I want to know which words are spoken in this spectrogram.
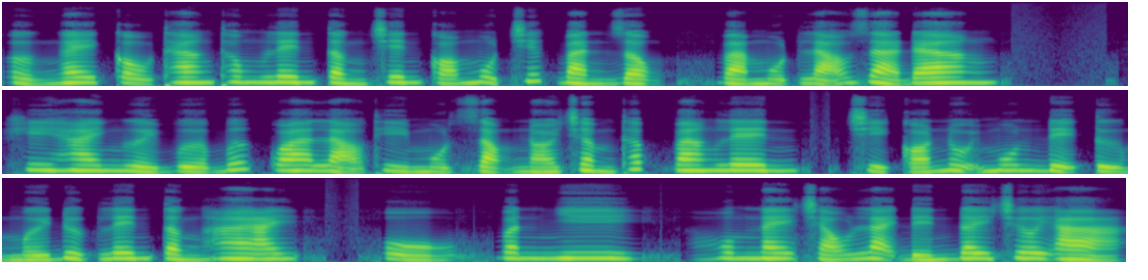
Ở ngay cầu thang thông lên tầng trên có một chiếc bàn rộng và một lão giả đang. Khi hai người vừa bước qua lão thì một giọng nói trầm thấp vang lên. Chỉ có nội môn đệ tử mới được lên tầng 2. Ồ, Vân Nhi, hôm nay cháu lại đến đây chơi à?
